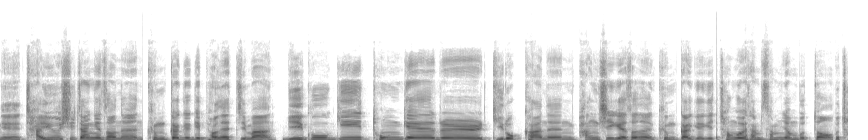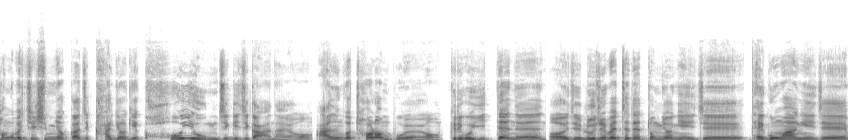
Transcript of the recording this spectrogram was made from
예, 자유시장에서는 금 가격이 변했지만 미국이 통계를 기록하는 방식에서는 금 가격이 1933년부터 1970년까지 가격이 거의 움직이지가 않아요. 아는 것처럼 보여요. 그리고 이때는 어 이제 루즈벨트 대통령이 이제 대공황이 이제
